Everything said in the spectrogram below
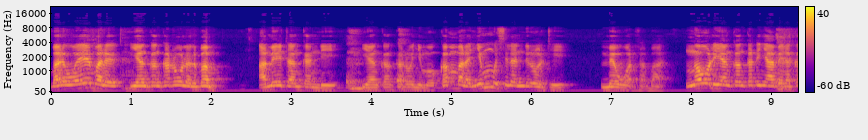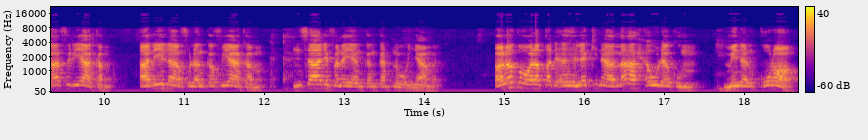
bari wo ye bala yankankato le bam. A me tankandi yankankato ñimo kammala ñiŋ musilandirol ti meŋ warta baa ŋawolu yankankati ñaabe la kafiriya kam. Ani la fulankafuya kam. Nsaali fana yankankatino wo ñamal ala ko walakad ahlakina ma hawlakum min alqura.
